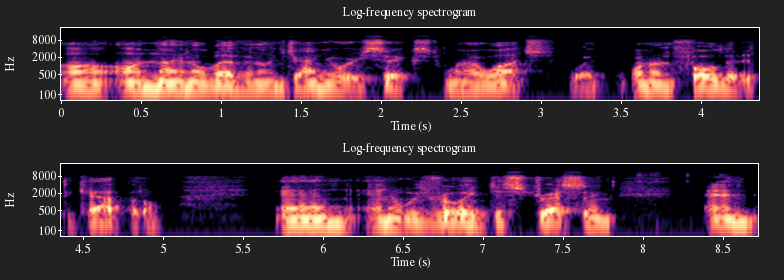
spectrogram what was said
uh, on 9/11 on January 6th when I watched what what unfolded at the Capitol, and and it was really distressing, and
